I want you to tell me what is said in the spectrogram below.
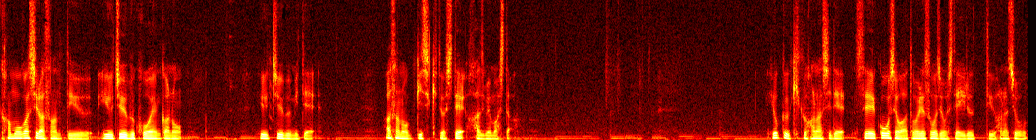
鴨頭さんっていう YouTube 講演家の YouTube 見て、朝の儀式として始めました。よく聞く話で成功者はトイレ掃除をしているっていう話を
